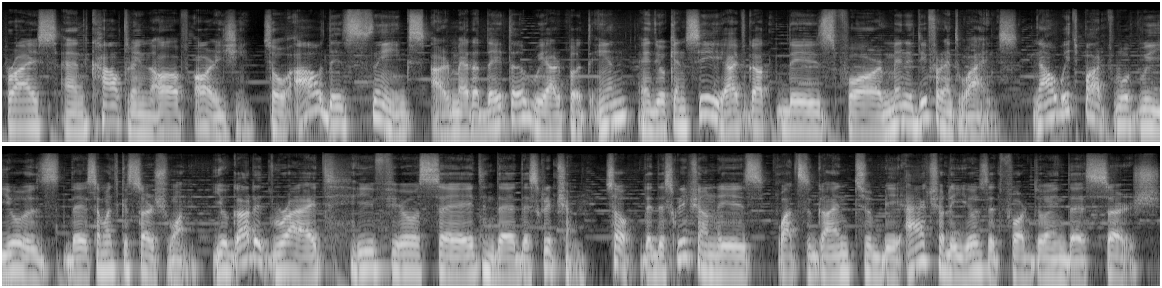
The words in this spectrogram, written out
price, and country of origin. So all these things are metadata we are put in, and you can see I've got this for many different wines. Now which part would we use the semantic search one? You got it right if you said the description. So the description is what's going to be actually used for doing the search.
